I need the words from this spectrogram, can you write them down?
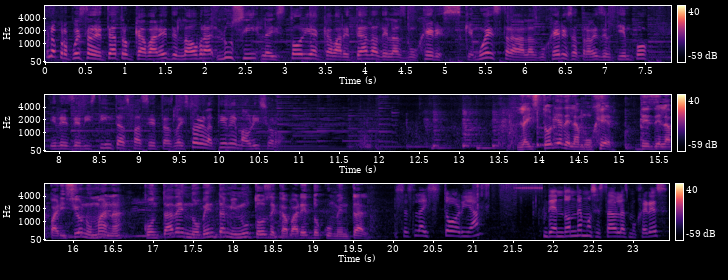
Una propuesta de teatro cabaret es la obra Lucy, la historia cabareteada de las mujeres, que muestra a las mujeres a través del tiempo y desde distintas facetas. La historia la tiene Mauricio Ro. La historia de la mujer, desde la aparición humana, contada en 90 minutos de cabaret documental. Esa es la historia de en dónde hemos estado las mujeres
